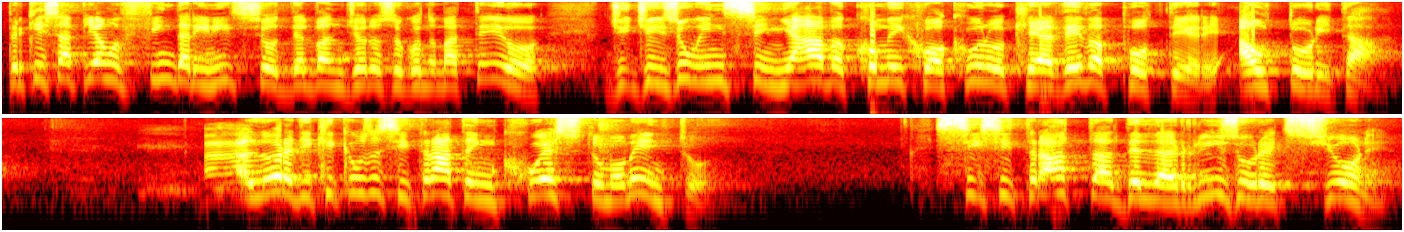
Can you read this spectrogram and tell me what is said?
Perché sappiamo fin dall'inizio del Vangelo secondo Matteo, G- Gesù insegnava come qualcuno che aveva potere, autorità. Allora di che cosa si tratta in questo momento? Si, si tratta della risurrezione.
